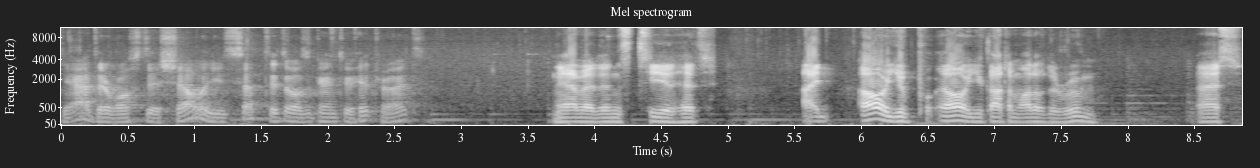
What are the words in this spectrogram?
Yeah, there was the shell. You said it was going to hit, right? Yeah, but I didn't see it hit. I. Oh, you. Oh, you got him out of the room. Nice.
